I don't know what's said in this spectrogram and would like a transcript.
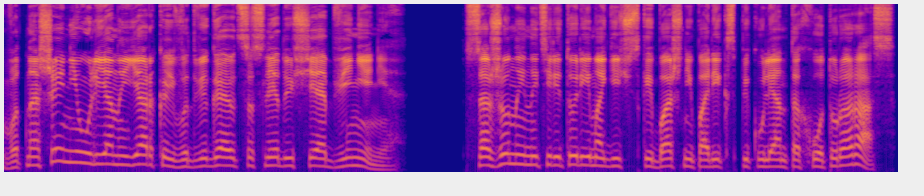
В отношении Ульяны Яркой выдвигаются следующие обвинения. Сожженный на территории магической башни парик спекулянта Хотура раз.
